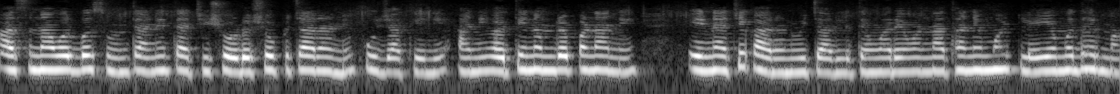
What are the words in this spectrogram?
आसनावर बसून त्याने त्याची षोडशोपचाराने पूजा केली आणि अतिनम्रपणाने येण्याचे कारण विचारले. तेव्हा रेवणनाथाने म्हटले यमधर्मा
